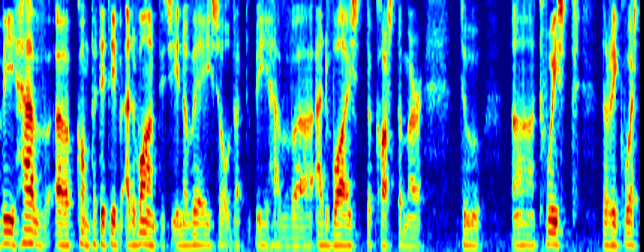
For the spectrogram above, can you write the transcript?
we have a competitive advantage in a way so that we have uh, advised the customer to uh, twist the request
